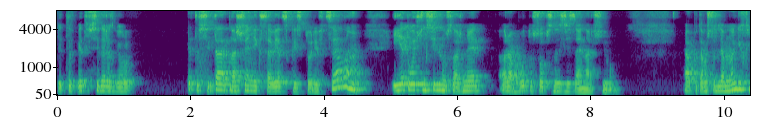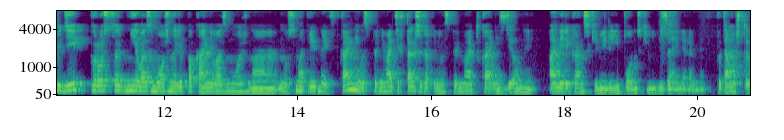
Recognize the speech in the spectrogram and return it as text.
это, это всегда разговор, это всегда отношение к советской истории в целом, и это очень сильно усложняет работу, собственно, с дизайн-архивом. А, потому что для многих людей просто невозможно или пока невозможно ну, смотреть на эти ткани, воспринимать их так же, как они воспринимают ткани, сделанные американскими или японскими дизайнерами. Потому что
